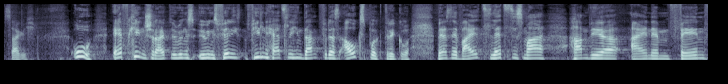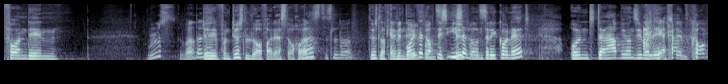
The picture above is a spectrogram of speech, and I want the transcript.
Sage ich. Oh, Efkin schreibt übrigens, übrigens vielen, vielen herzlichen Dank für das Augsburg-Trikot. Wer es nicht weiß, letztes Mal haben wir einem Fan von den Bruce, war das? äh, von Düsseldorf war das doch, War oder? das Düsseldorf? Düsseldorf. Kevin, wollte doch das Iserlohn-Trikot nicht. Und dann haben wir uns überlegt, ja, komm,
